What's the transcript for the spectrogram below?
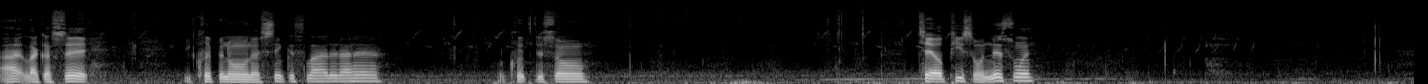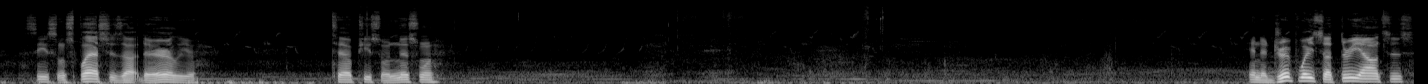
All right, like I said, we clipping on a sinker slide that I have. We'll clip this on. Tail piece on this one. See some splashes out there earlier. Tail piece on this one. And the drift weights are three ounces.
